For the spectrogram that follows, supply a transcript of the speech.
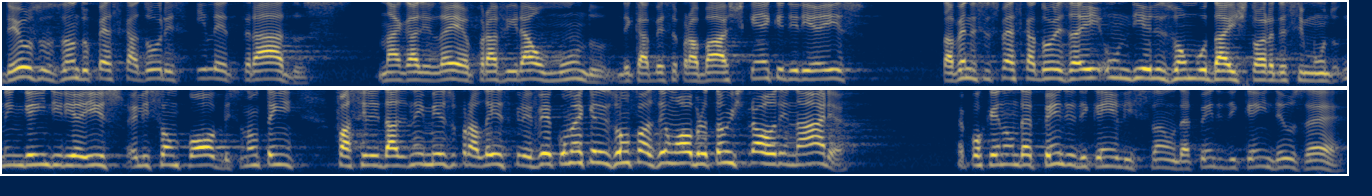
Deus usando pescadores iletrados na Galileia para virar o mundo de cabeça para baixo. Quem é que diria isso? Está vendo esses pescadores aí? Um dia eles vão mudar a história desse mundo. Ninguém diria isso. Eles são pobres, não têm facilidade nem mesmo para ler e escrever. Como é que eles vão fazer uma obra tão extraordinária? É porque não depende de quem eles são, depende de quem Deus é.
